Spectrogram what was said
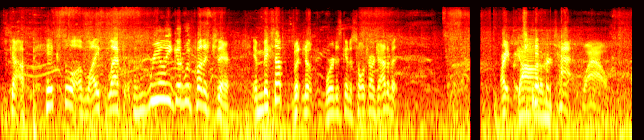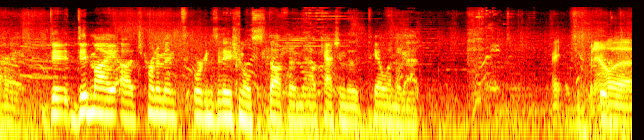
He's got a pixel of life left. Really good with Punish there. And mix up, but no, we're just gonna Soul Charge out of it. Alright, Got tit him. for tat. Wow. Alright. Did, did my uh, tournament organizational stuff and now catching the tail end of that. Alright, but now, uh,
